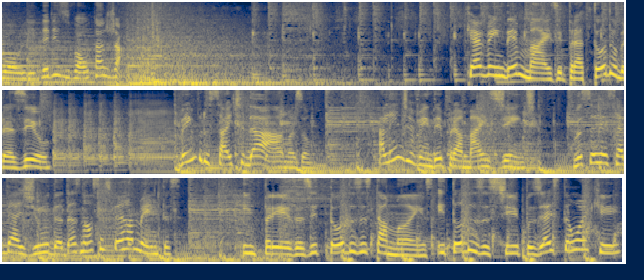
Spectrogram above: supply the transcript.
O All Líderes volta já. Quer vender mais e para todo o Brasil? Vem para o site da Amazon. Além de vender para mais gente, você recebe ajuda das nossas ferramentas. Empresas de todos os tamanhos e todos os tipos já estão aqui.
